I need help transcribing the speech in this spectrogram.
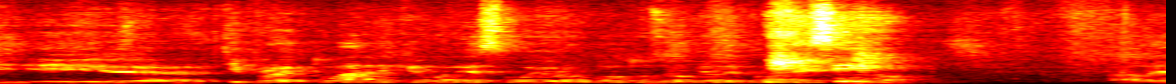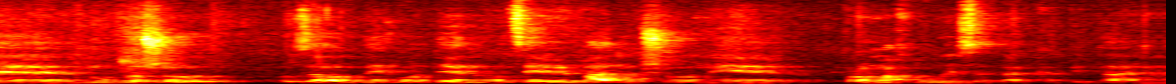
І, і е, ті проєктувальники вони свою роботу зробили професійно. Але ну, то, що за один, один оцей випадок, що вони промахнулися так капітально,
